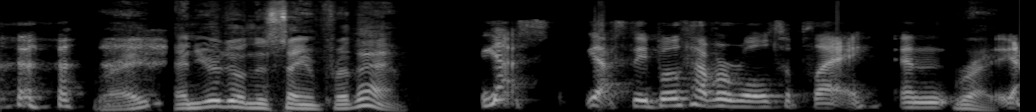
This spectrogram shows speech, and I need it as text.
right? And you're doing the same for them. Yes. Yes, they both have a role to play, and right. Yeah.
